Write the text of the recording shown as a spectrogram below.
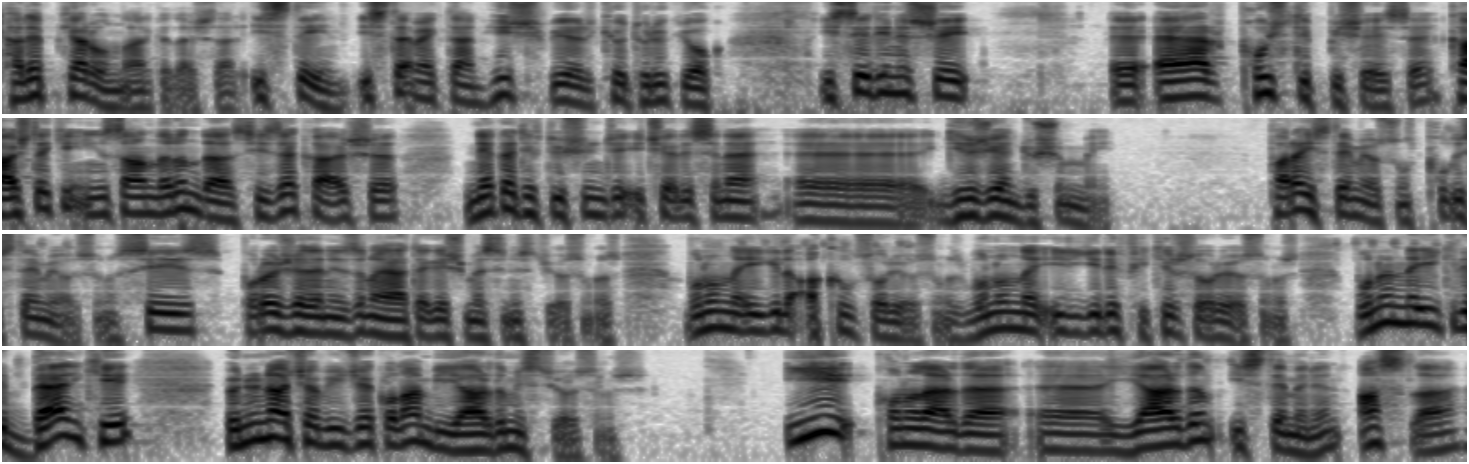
Talepkar olun arkadaşlar. İsteyin. İstemekten hiçbir kötülük yok. İstediğiniz şey e, eğer pozitif bir şeyse karşıdaki insanların da size karşı negatif düşünce içerisine e, gireceğini düşünmeyin. Para istemiyorsunuz, pul istemiyorsunuz. Siz projelerinizin hayata geçmesini istiyorsunuz. Bununla ilgili akıl soruyorsunuz. Bununla ilgili fikir soruyorsunuz. Bununla ilgili belki önünü açabilecek olan bir yardım istiyorsunuz. İyi konularda e, yardım istemenin asla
